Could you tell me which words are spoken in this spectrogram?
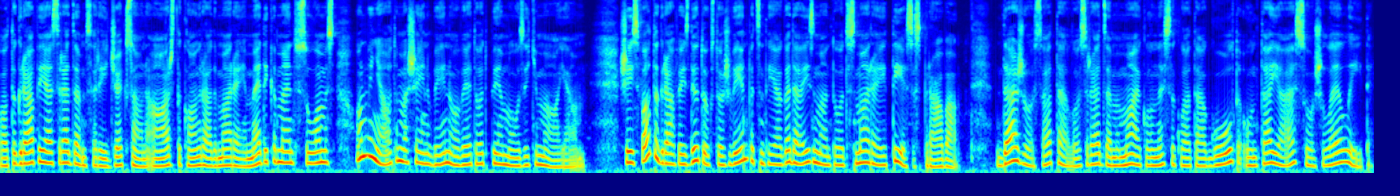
Fotogrāfijās redzams arī Džeksona ārsta Konrāda Marēja medikamentu somas, un viņa automašīna bija novietot pie mūziķa mājām. Šīs fotogrāfijas 2011. gadā izmantotas Marēja tiesas prāvā. Dažos attēlos redzama Maikla nesaklātā gulta un tajā esoša lēlīte.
